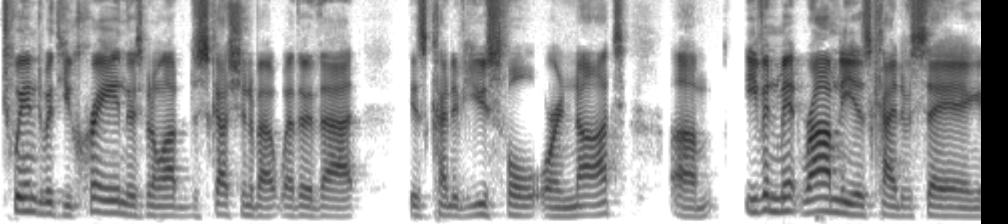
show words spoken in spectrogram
twinned with Ukraine. There's been a lot of discussion about whether that is kind of useful or not. Um, even Mitt Romney is kind of saying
